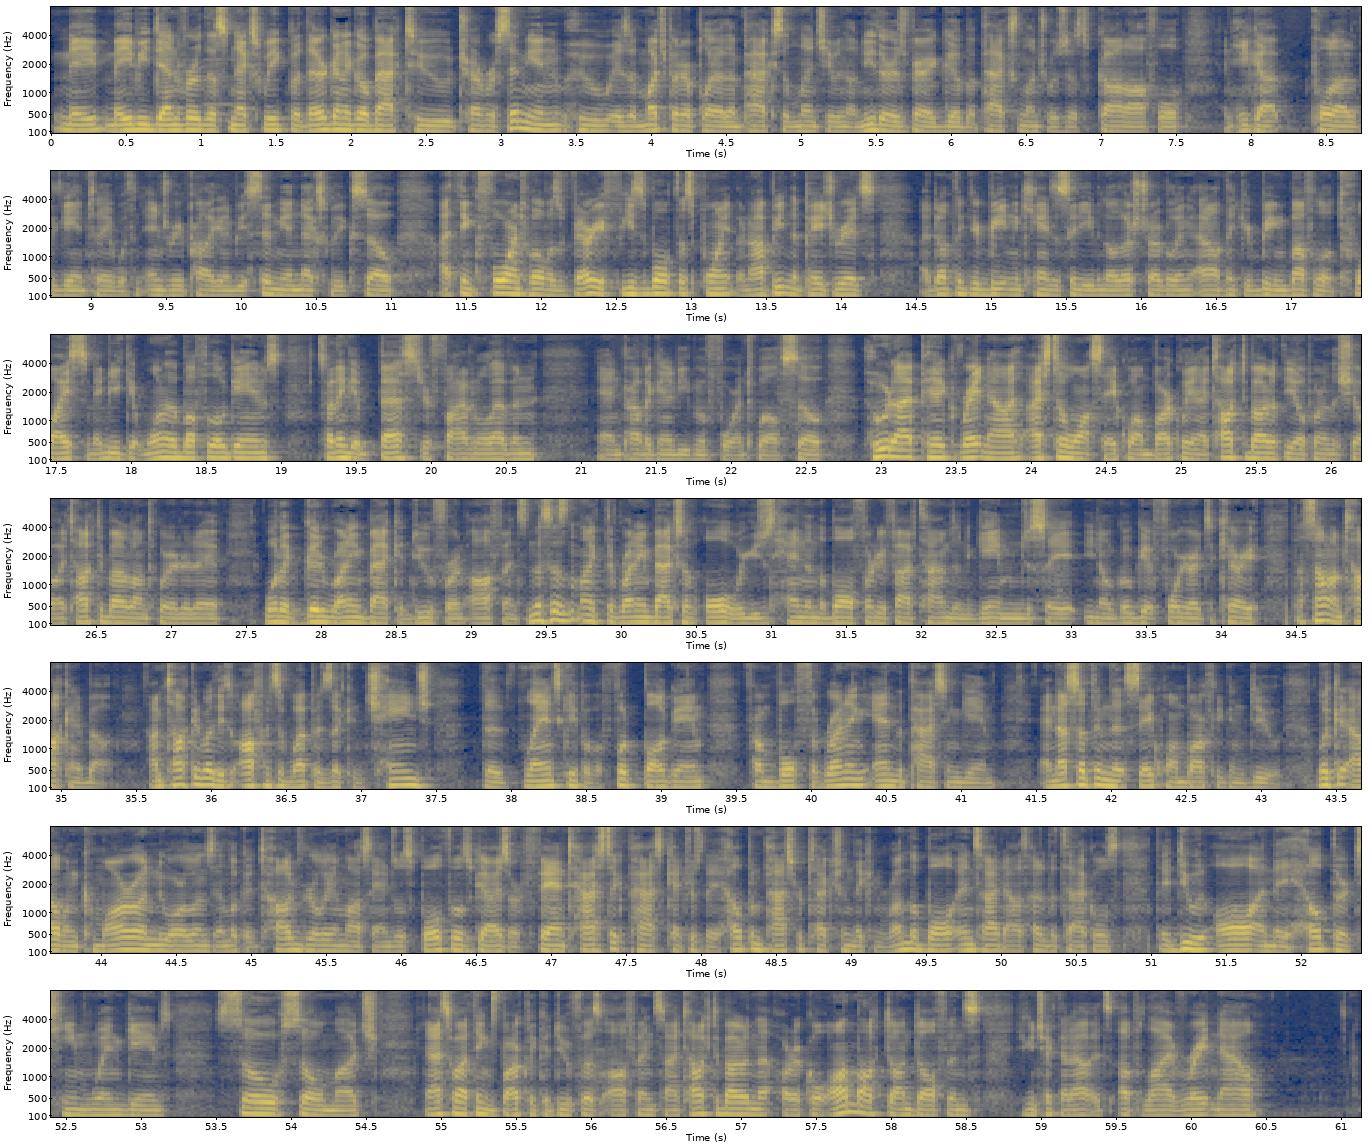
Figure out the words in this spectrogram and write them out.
may, maybe Denver this next week, but they're going to go back to Trevor Siemian, who is a much better player than Paxton Lynch, even though neither is very good. But Paxton Lynch was just god awful, and he got pulled out of the game today with an injury. Probably going to be Simeon next week. So I think four and twelve is very feasible at this point. They're not beating the Patriots. I don't think you're beating Kansas City, even though they're struggling. I don't think you're beating Buffalo twice. maybe you get one of the Buffalo games. So I think at best you're five and eleven and probably going to be even four and twelve. So who would I pick right now? I still want Saquon Barkley, and I talked about it at the opener of the show. I talked about it on Twitter today. What a good running back can do for an offense, and this isn't like the running backs of old where you just hand them the ball thirty five times in a game and just say, you know, go get four yards to carry. That's not what I'm talking about. I'm talking about these offensive weapons that can change the landscape of a football game from both the running and the passing game. And that's something that Saquon Barkley can do. Look at Alvin Kamara in New Orleans and look at Todd Gurley in Los Angeles. Both those guys are fantastic pass catchers. They help in pass protection. They can run the ball inside, outside of the tackles. They do it all and they help their team win games so, so much. And that's what I think Barkley could do for this offense. And I talked about it in that article on Locked On Dolphins. You can check that out. It's up live right now.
